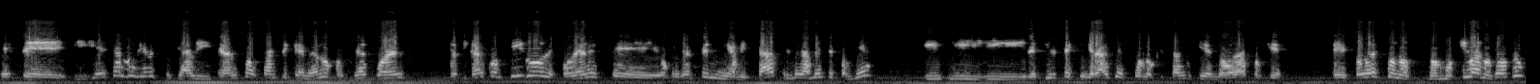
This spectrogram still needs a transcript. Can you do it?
Este, y es algo bien especial y te agradezco bastante que me den la oportunidad de poder platicar contigo, de poder este, ofrecerte mi amistad primeramente también y, y, decirte que gracias por lo que estás haciendo, ¿verdad? Porque eh, todo esto nos, nos motiva a nosotros,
